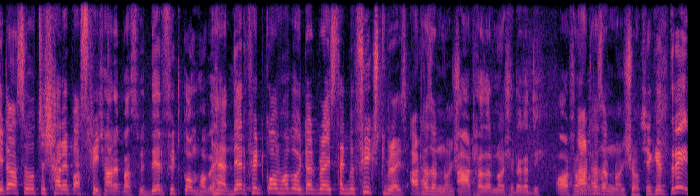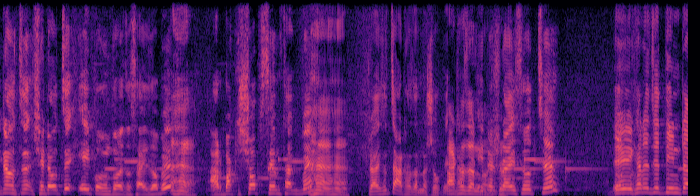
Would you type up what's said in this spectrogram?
এটা আছে হচ্ছে সাড়ে পাঁচ ফিট। সাড়ে পাঁচ ফিট দেড় ফিট কম হবে। হ্যাঁ দেড় ফিট কম হবে ওইটার প্রাইস থাকবে ফিক্সড প্রাইস আট হাজার নয়শো। আট হাজার নয়শো টাকা জি। আট হাজার নয়শো। সেক্ষেত্রে এটা হচ্ছে সেটা হচ্ছে এই পর্যন্ত হয়তো সাইজ হবে। হ্যাঁ। আর বাকি সব সেম থাকবে। হ্যাঁ হ্যাঁ। প্রাইস হচ্ছে আট হাজার নশো 8,900 এটার প্রাইস হচ্ছে এখানে যে তিনটা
